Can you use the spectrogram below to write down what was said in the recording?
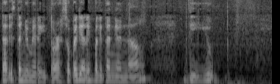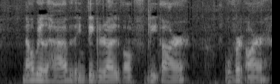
that is the numerator. So, pwede natin palitan yan ng du. Now, we'll have the integral of dr over r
